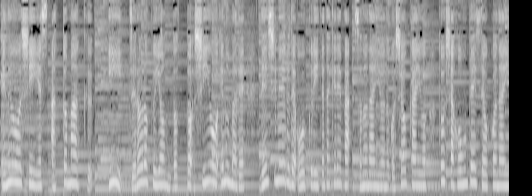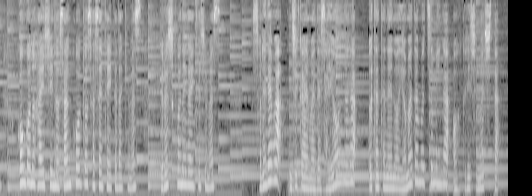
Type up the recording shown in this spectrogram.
nocs.e064.com まで電子メールでお送りいただければその内容のご紹介を当社ホームページで行い今後の配信の参考とさせていただきます。よろしくお願いいたします。それでは次回までさようなら。歌種の山田睦美がお送りしました。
